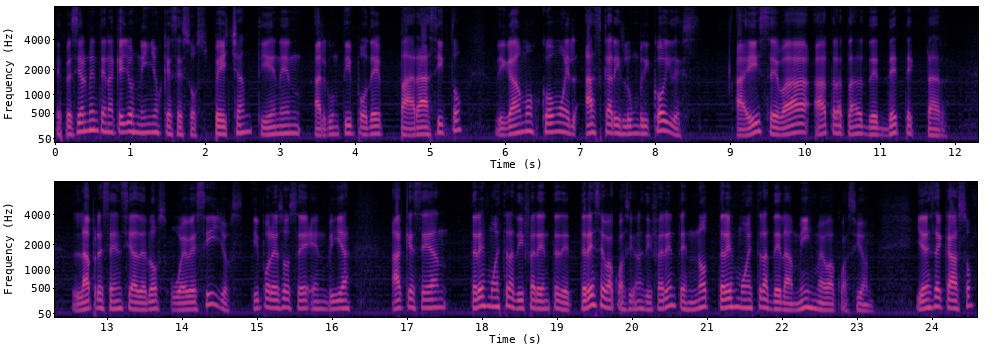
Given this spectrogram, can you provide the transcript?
especialmente en aquellos niños que se sospechan tienen algún tipo de parásito digamos como el Ascaris lumbricoides. Ahí se va a tratar de detectar la presencia de los huevecillos y por eso se envía a que sean tres muestras diferentes de tres evacuaciones diferentes, no tres muestras de la misma evacuación. Y en ese caso,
